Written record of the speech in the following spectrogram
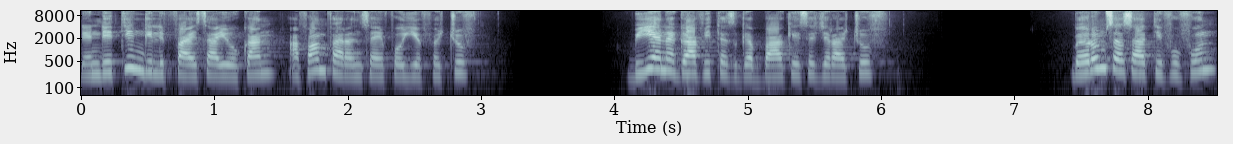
dandeettii Ingiliffaa isaa yookaan afaan Faransaay fooyyeffachuuf biyya nagaa fi tasgabbaa'aa keessa jiraachuuf barumsa isaatti fufuun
